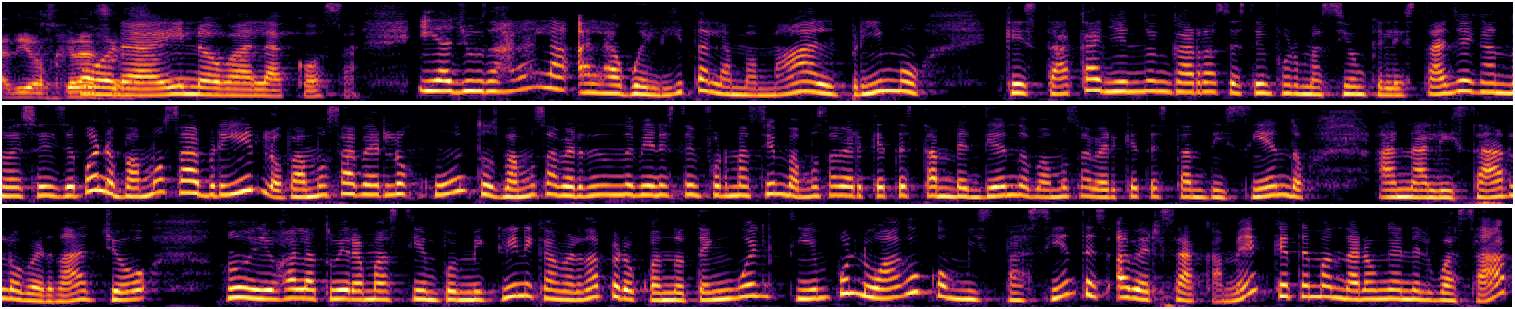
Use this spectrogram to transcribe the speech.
Adiós, gracias. Por ahí no va la cosa. Y ayudar a la, a la, abuelita, a la mamá, al primo, que está cayendo en garras de esta información, que le está llegando eso y dice, bueno, vamos a abrirlo, vamos a verlo juntos, vamos a ver de dónde viene esta información, vamos a ver qué te están vendiendo, vamos a ver qué te están diciendo, analizarlo, ¿verdad? Yo, ay, ojalá tuviera más tiempo en mi clínica, ¿verdad? Pero cuando tengo el tiempo lo hago con mis pacientes. A ver, sácame, ¿qué te mandaron en el WhatsApp?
